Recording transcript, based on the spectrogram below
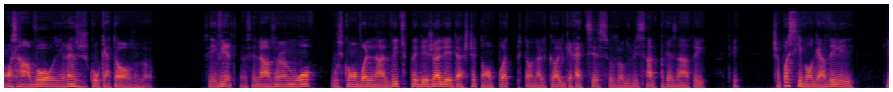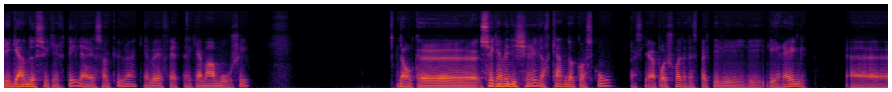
on s'en va, il reste jusqu'au 14. Là. C'est vite, c'est dans un mois où ce qu'on va l'enlever. Tu peux déjà aller t'acheter ton pot puis ton alcool gratis aujourd'hui sans te présenter. Je ne sais pas s'ils vont garder les, gardes de sécurité, la SAQ, hein, qui avaient fait, qui avaient embauché. Donc, euh, ceux qui avaient déchiré leur carte de Costco, parce qu'il n'y pas le choix de respecter les, règles, euh,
